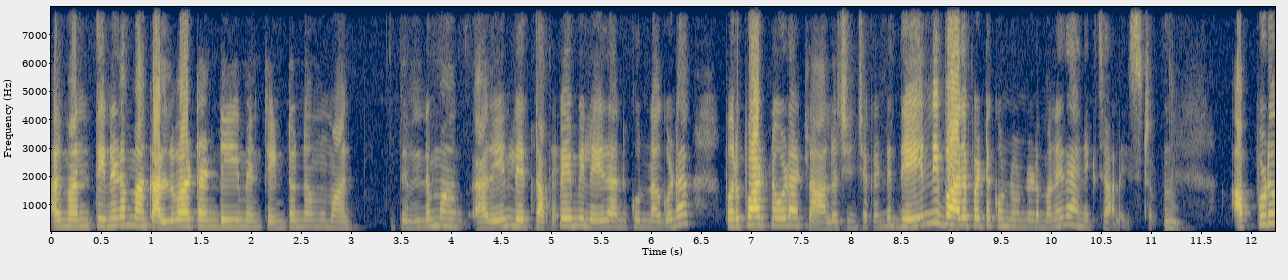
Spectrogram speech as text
అది మనం తినడం మాకు అలవాటు అండి మేము తింటున్నాము మా తినడం అదేం లేదు తప్పేమీ లేదు అనుకున్నా కూడా పొరపాటున కూడా అట్లా ఆలోచించకండి దేన్ని బాధ పెట్టకుండా ఉండడం అనేది ఆయనకి చాలా ఇష్టం. అప్పుడు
